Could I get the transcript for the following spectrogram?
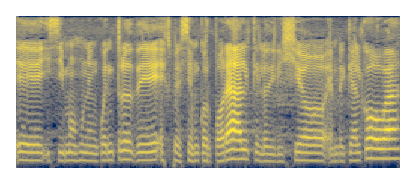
eh, hicimos un encuentro de expresión corporal que lo dirigió Enrique Alcoba.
